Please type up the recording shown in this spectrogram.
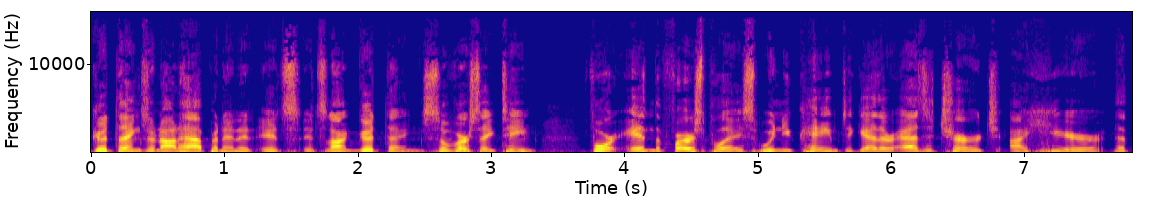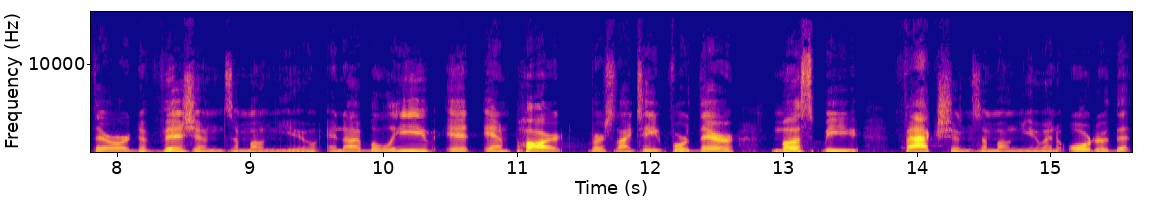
Good things are not happening. It, it's, it's not good things. So, verse 18 For in the first place, when you came together as a church, I hear that there are divisions among you, and I believe it in part. Verse 19 For there must be factions among you, in order that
